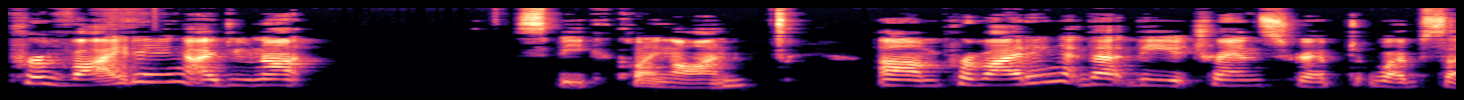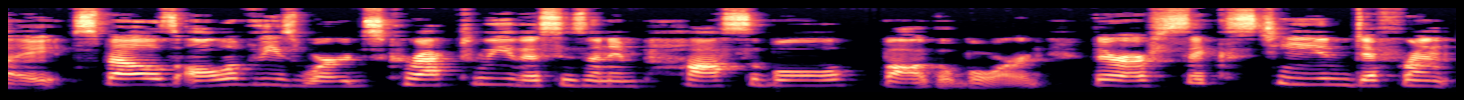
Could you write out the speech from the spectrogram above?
providing I do not speak Klingon, um, providing that the transcript website spells all of these words correctly, this is an impossible boggle board. There are 16 different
